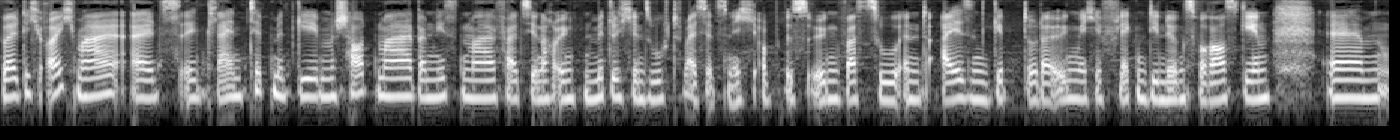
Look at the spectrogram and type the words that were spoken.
wollte ich euch mal als äh, kleinen Tipp mitgeben, schaut mal beim nächsten Mal, falls ihr nach irgendeinem Mittelchen sucht, weiß jetzt nicht, ob es irgendwas zu enteisen gibt oder irgendwelche Flecken, die nirgendwo rausgehen. Ähm,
